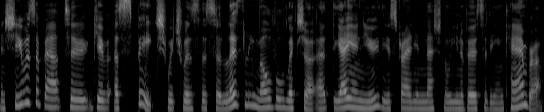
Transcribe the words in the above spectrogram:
And she was about to give a speech, which was the Sir Leslie Melville Lecture at the ANU, the Australian National University in Canberra.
